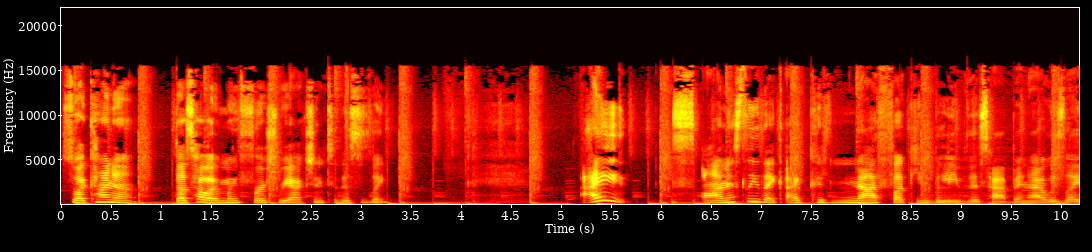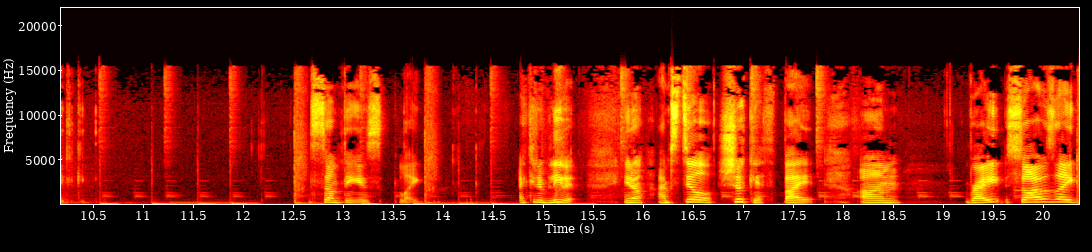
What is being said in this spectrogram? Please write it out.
So i kind of that's how I, my first reaction to this is like i honestly like i could not fucking believe this happened. I was like something is like i couldn't believe it you know, I'm still shooketh by it. Um, right? So I was like,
